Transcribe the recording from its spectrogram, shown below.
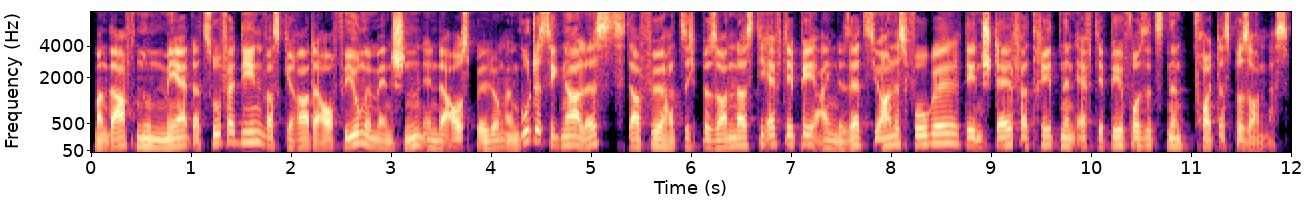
man darf nun mehr dazu verdienen, was gerade auch für junge Menschen in der Ausbildung ein gutes Signal ist ist. Dafür hat sich besonders die FDP eingesetzt. Johannes Vogel, den stellvertretenden FDP-Vorsitzenden, freut das besonders.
